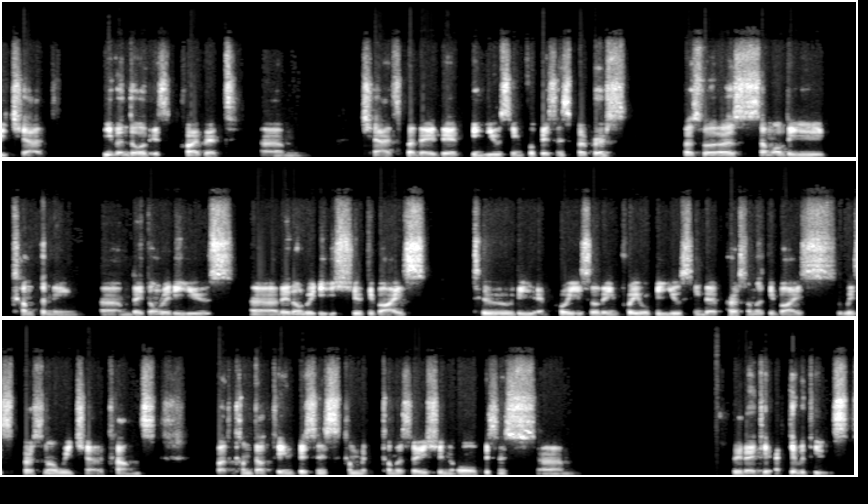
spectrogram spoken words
WeChat, even though it's private um, chats, but they, they've been using for business purpose. As well as some of the company, um, they don't really use, uh, they don't really issue device to the employee. So the employee will be using their personal device with personal WeChat accounts but conducting business conversation or business um, related activities.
